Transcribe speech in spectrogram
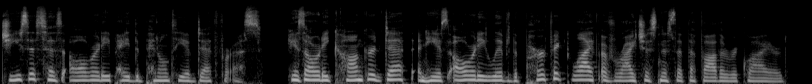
Jesus has already paid the penalty of death for us. He has already conquered death, and He has already lived the perfect life of righteousness that the Father required.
